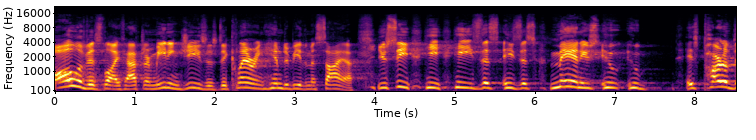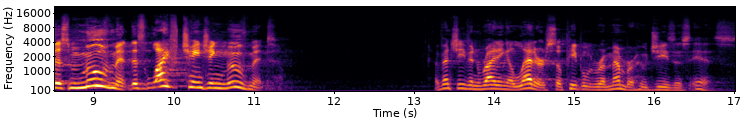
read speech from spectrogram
all of his life after meeting Jesus, declaring him to be the Messiah. You see, he, he's, this, he's this man who's, who, who is part of this movement, this life changing movement. Eventually, even writing a letter so people would remember who Jesus is.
